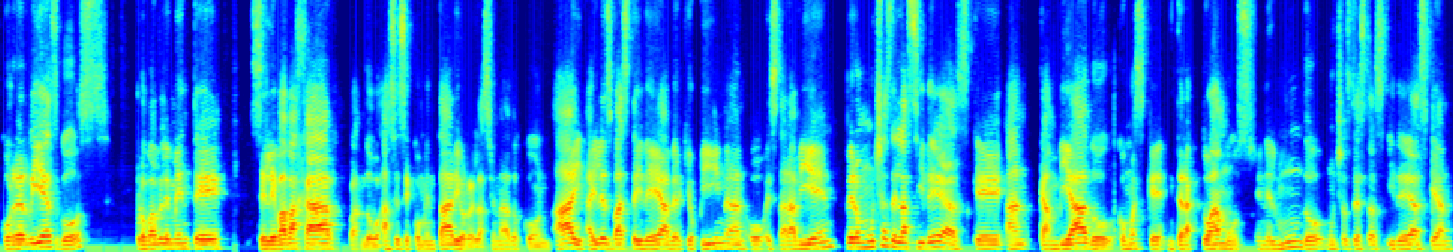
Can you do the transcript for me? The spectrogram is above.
correr riesgos. Probablemente se le va a bajar cuando hace ese comentario relacionado con, ay, ahí les va esta idea, a ver qué opinan o estará bien. Pero muchas de las ideas que han cambiado cómo es que interactuamos en el mundo, muchas de estas ideas que han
